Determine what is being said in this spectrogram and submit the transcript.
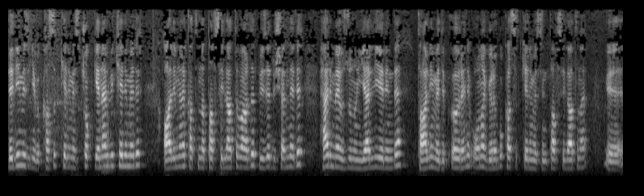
Dediğimiz gibi kasıt kelimesi çok genel bir kelimedir. Alimlere katında tafsilatı vardır. Bize düşen nedir? Her mevzunun yerli yerinde talim edip öğrenip ona göre bu kasıt kelimesinin tafsilatına e,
